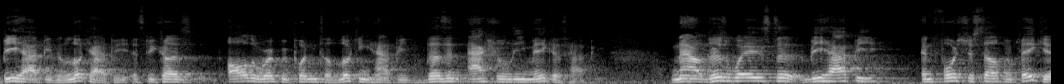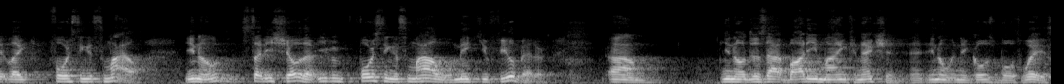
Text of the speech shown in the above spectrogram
be happy than look happy, it's because all the work we put into looking happy doesn't actually make us happy. Now, there's ways to be happy and force yourself and fake it, like forcing a smile. You know, studies show that even forcing a smile will make you feel better. Um, you know, there's that body mind connection, and, you know, and it goes both ways.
